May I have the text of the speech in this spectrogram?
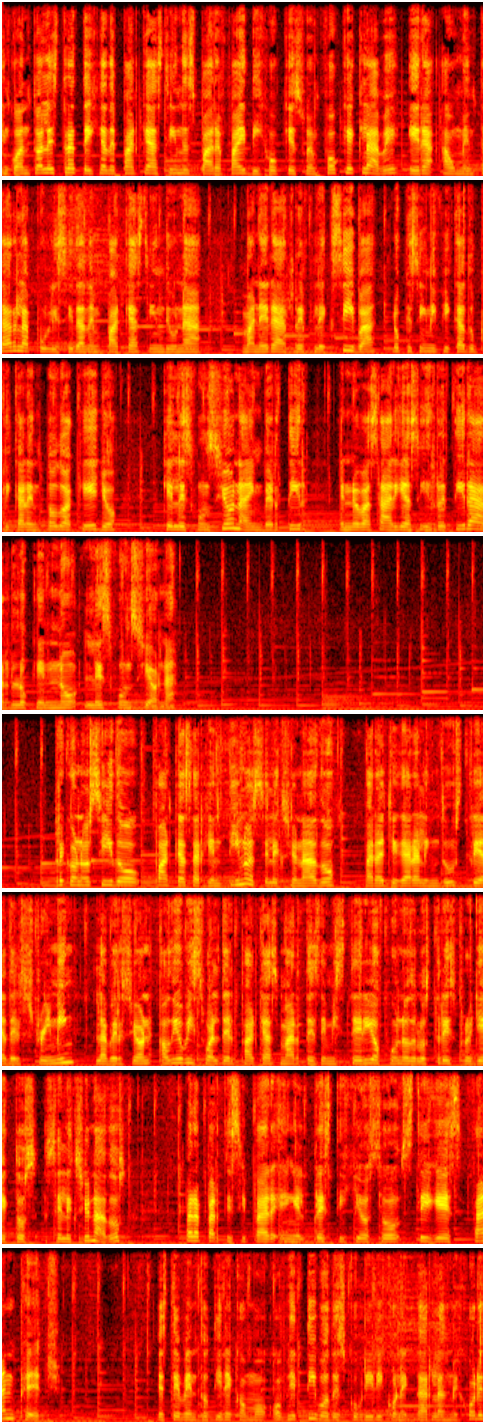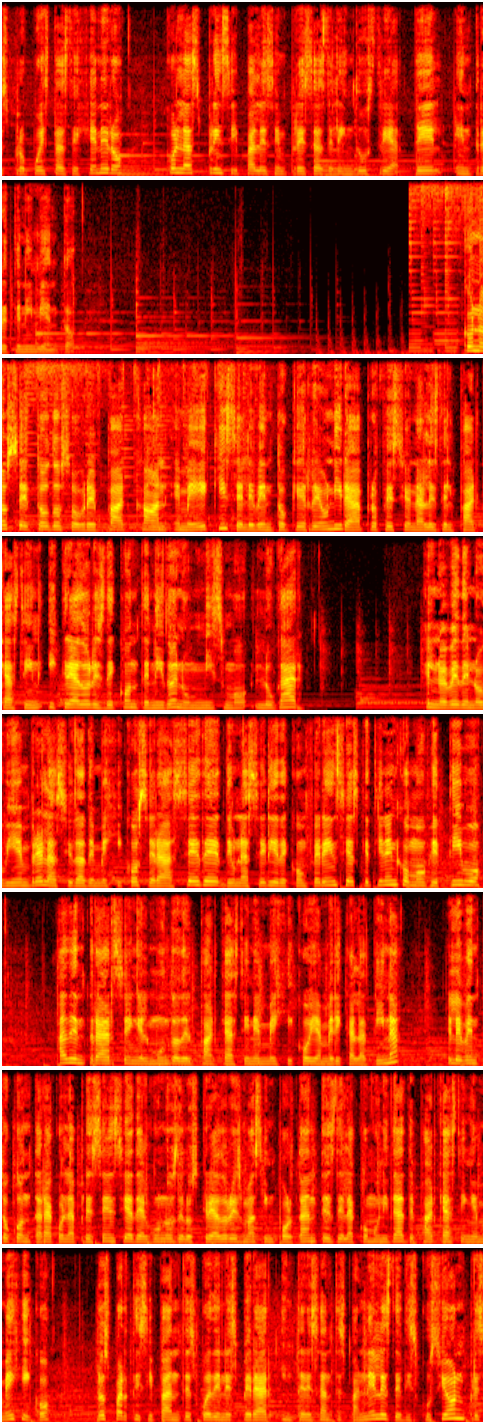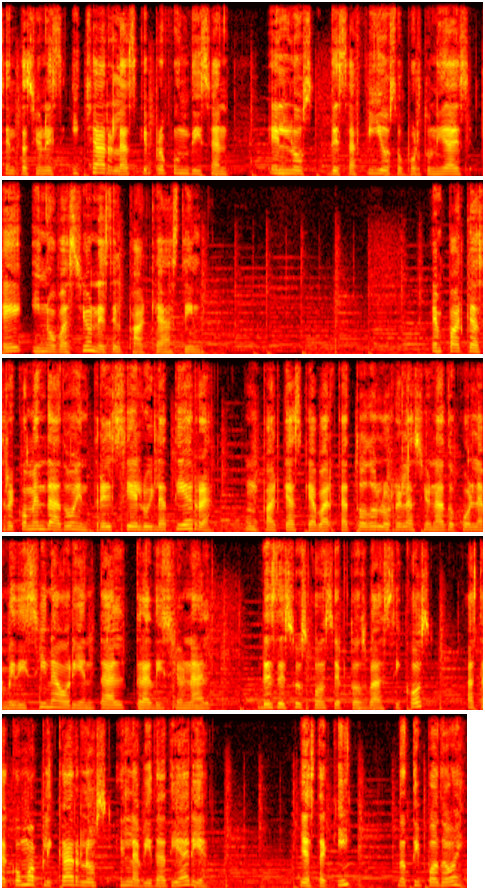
En cuanto a la estrategia de podcasting de Spotify, dijo que su enfoque clave era aumentar la publicidad en podcasting de una manera reflexiva, lo que significa duplicar en todo aquello que les funciona, invertir en nuevas áreas y retirar lo que no les funciona. Reconocido podcast argentino es seleccionado para llegar a la industria del streaming, la versión audiovisual del podcast Martes de Misterio fue uno de los tres proyectos seleccionados para participar en el prestigioso Stiges Fan Pitch. Este evento tiene como objetivo descubrir y conectar las mejores propuestas de género con las principales empresas de la industria del entretenimiento. Conoce todo sobre PodCon MX, el evento que reunirá a profesionales del podcasting y creadores de contenido en un mismo lugar. El 9 de noviembre, la Ciudad de México será sede de una serie de conferencias que tienen como objetivo adentrarse en el mundo del podcasting en México y América Latina. El evento contará con la presencia de algunos de los creadores más importantes de la comunidad de podcasting en México, los participantes pueden esperar interesantes paneles de discusión, presentaciones y charlas que profundizan en los desafíos, oportunidades e innovaciones del podcasting. En podcast recomendado Entre el cielo y la tierra, un podcast que abarca todo lo relacionado con la medicina oriental tradicional, desde sus conceptos básicos hasta cómo aplicarlos en la vida diaria. Y hasta aquí, no tipo doy.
